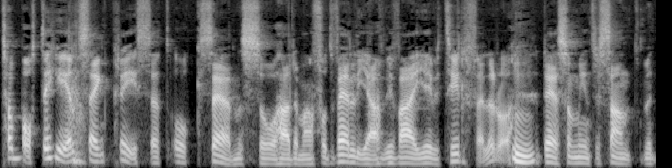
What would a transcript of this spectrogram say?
ta bort det helt, sänk priset och sen så hade man fått välja vid varje tillfälle. Då. Mm. Det som är intressant med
